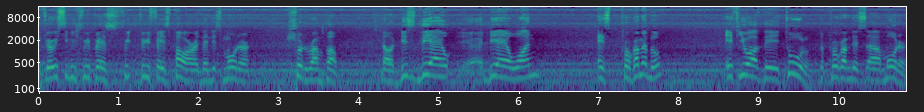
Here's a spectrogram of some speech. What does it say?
If you're receiving three phase three phase power, then this motor should ramp up. Now this DI uh, DI1 is programmable if you have the tool to program this uh, motor.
